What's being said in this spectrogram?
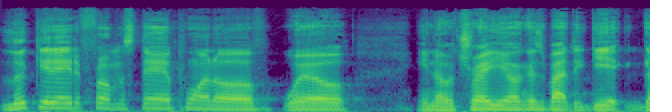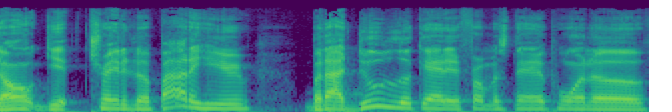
look at it from a standpoint of, well, you know, Trae Young is about to get go, get traded up out of here. But I do look at it from a standpoint of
